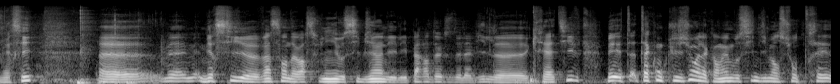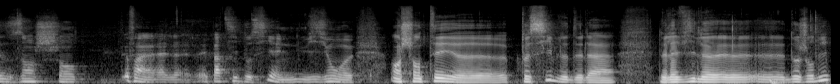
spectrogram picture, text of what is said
Merci. merci Vincent d'avoir souligné aussi bien les, paradoxes de la ville créative. Mais ta, conclusion, elle a quand même aussi une dimension très enchantée. Enfin, elle, elle, participe aussi à une vision enchantée possible de la, de la ville d'aujourd'hui.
